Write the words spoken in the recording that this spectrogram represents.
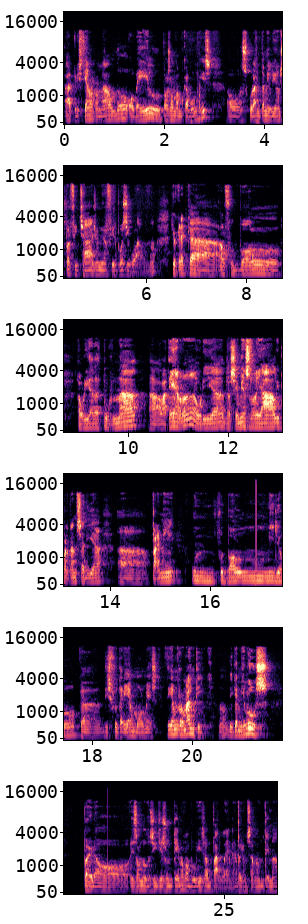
a Cristiano Ronaldo o Bale, posa el nom que vulguis, o els 40 milions per fitxar Junior Firpo és igual. No? Jo crec que el futbol hauria de tornar a la terra, hauria de ser més real i per tant seria, eh, per mi, un futbol millor que disfrutaríem molt més. Diguem romàntic, no? diguem il·lús, però és el meu desig, és un tema, quan vulguis en parlem, eh? perquè em sembla un tema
